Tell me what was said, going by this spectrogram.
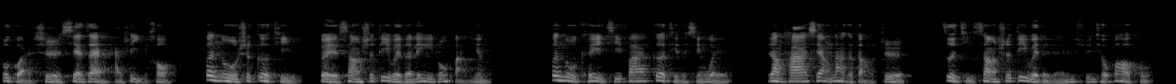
不管是现在还是以后。愤怒是个体对丧失地位的另一种反应，愤怒可以激发个体的行为，让他向那个导致自己丧失地位的人寻求报复。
